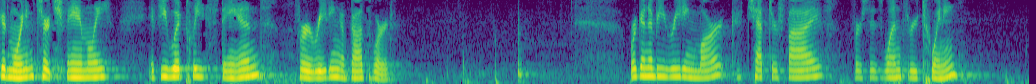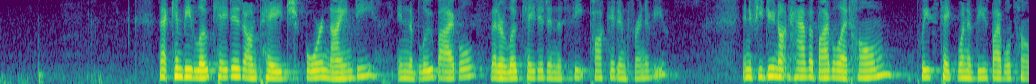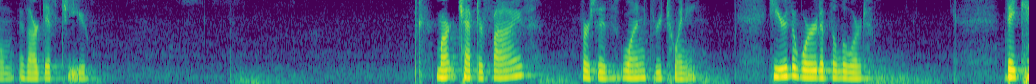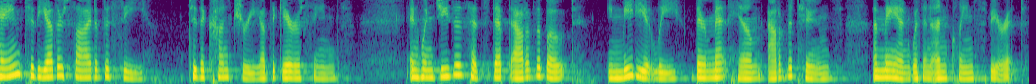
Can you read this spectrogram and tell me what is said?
Good morning, church family. If you would please stand for a reading of God's Word. We're going to be reading Mark chapter 5 verses 1 through 20. That can be located on page 490 in the blue Bibles that are located in the seat pocket in front of you. And if you do not have a Bible at home, please take one of these Bibles home as our gift to you. Mark chapter 5 verses 1 through 20. Hear the word of the Lord. They came to the other side of the sea, to the country of the Gerasenes. And when Jesus had stepped out of the boat, immediately there met him out of the tombs a man with an unclean spirit.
